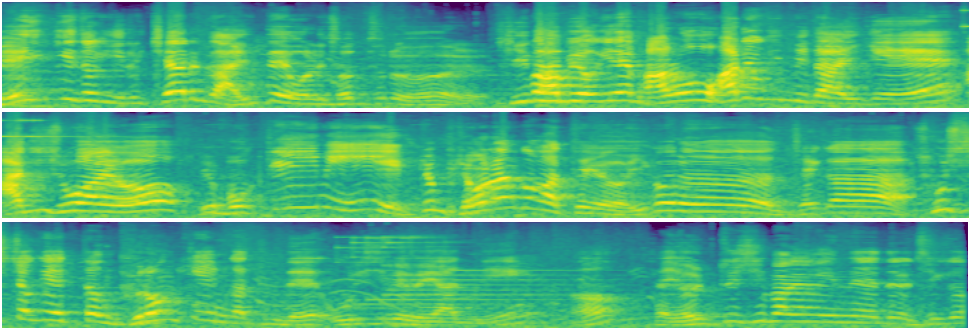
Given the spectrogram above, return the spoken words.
메인 계정이 이렇게 하는 거 아닌데 원래 전투를 김하명의 바로 활용입니다 이게. 아주 좋아요. 이거 뭐 게임이 좀 변한 것 같아요. 이거는 제가 소시적에 했던 그런 게임 같은데 우리 집에 왜 왔니? 어? 자 12시 방향에 있는 애들 지금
